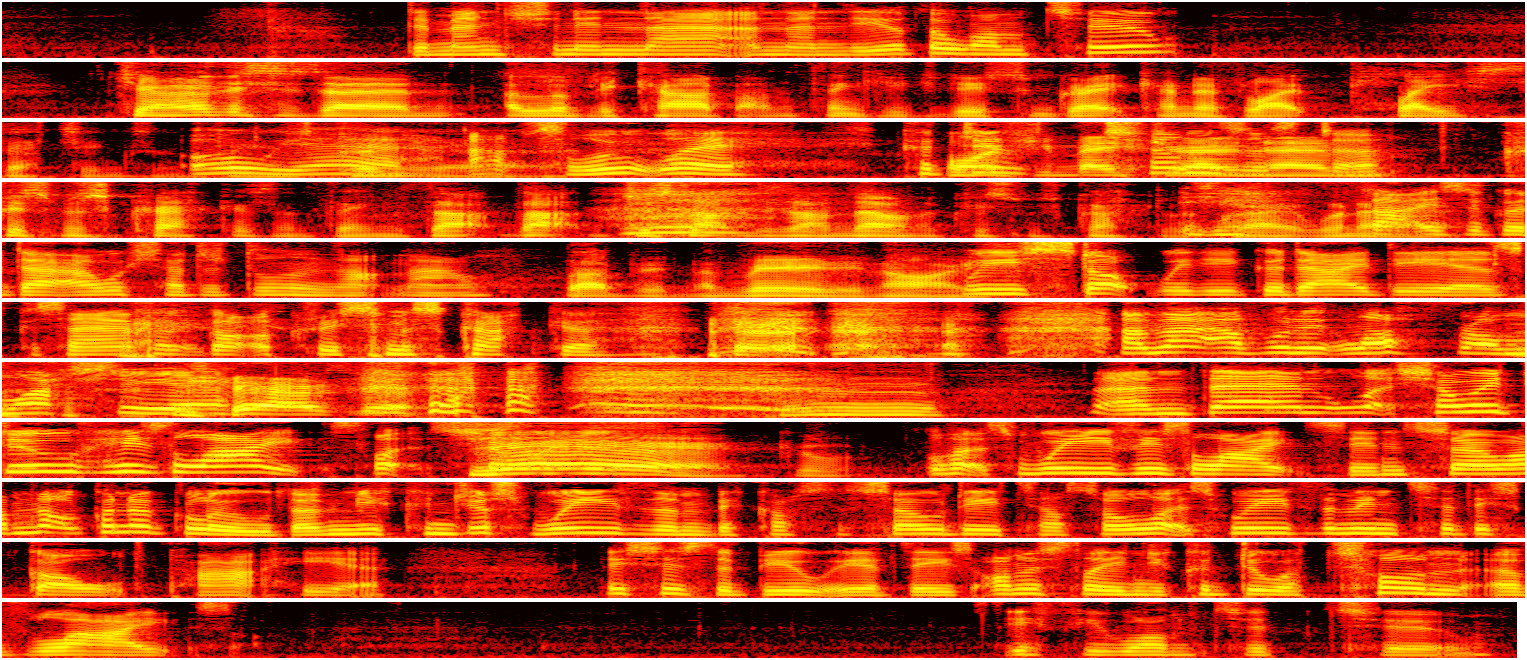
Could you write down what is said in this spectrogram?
dimension in there, and then the other one too. Do you know this is um, a lovely card, but I'm thinking you could do some great kind of like place settings and Oh things. yeah, absolutely. Could Or do if you tons your own um. Christmas crackers and things, that that just that design there on a Christmas cracker looked Yeah, great, wouldn't that it? is a good idea. I wish I'd have done that now. That'd be really nice. Will you stop with your good ideas? Because I haven't got a Christmas cracker. I might have one it lost from last year. yeah, And then, let, shall we do his lights? Let's, we- yeah. Go- let's weave his lights in. So I'm not going to glue them. You can just weave them because they're so detailed. So let's weave them into this gold part here. This is the beauty of these, honestly, and you could do a ton of lights if you wanted to.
